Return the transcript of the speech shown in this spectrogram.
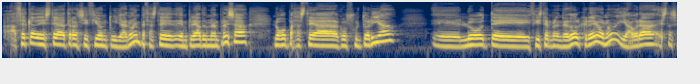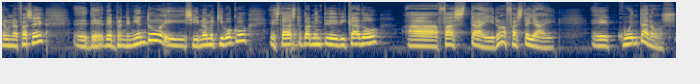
acerca de esta transición tuya, ¿no? Empezaste empleado en una empresa, luego pasaste a consultoría, eh, luego te hiciste emprendedor, creo, ¿no? Y ahora estás en una fase eh, de, emprendimiento y, si no me equivoco, estás totalmente dedicado a Fast ¿no? A Fast AI. Eh, cuéntanos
